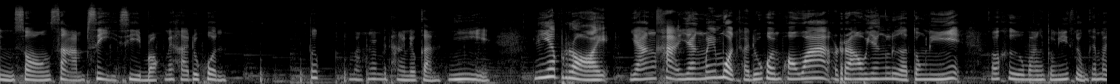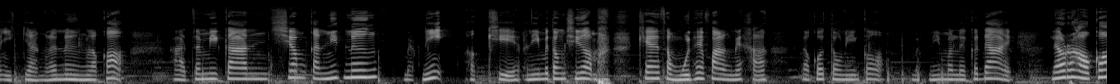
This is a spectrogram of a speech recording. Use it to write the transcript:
1 2 3 4 4บล็อกนะคะ ทุกคนปึ๊บมันให้มันเป็นทางเดียวกันนี่ เรียบร้อยยังค่ะยังไม่หมดค่ะทุกคนเพราะว่าเรายังเหลือตรงนี้ ก็คือวางตรงนี้สูงขึ้นมาอีกอย่างละหนึ่งแล้วก็อาจจะมีการเชื่อมกันนิดนึงแบบนี้โอเค อันนี้ไม่ต้องเชื่อม แค่สมมุติให้ฟังนะคะ แล้วก็ตรงนี้ก็แบบนี้มาเลยก็ได้ แล้วเราก็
